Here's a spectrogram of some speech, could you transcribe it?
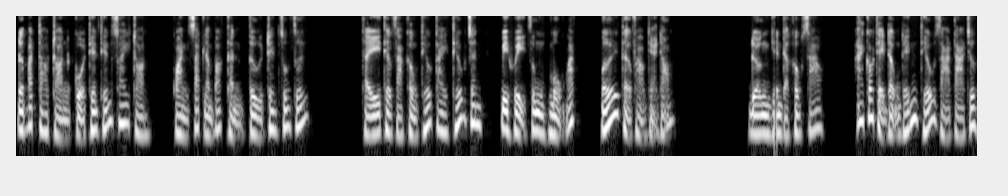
Đôi mắt to tròn của Thiên Thiến xoay tròn, quan sát Lâm Bắc Thần từ trên xuống dưới. Thấy thiếu gia không thiếu tay thiếu chân, bị hủy dung mù mắt, mới thở phào nhẹ nhõm. Đương nhiên là không sao, ai có thể động đến thiếu gia ta chứ?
